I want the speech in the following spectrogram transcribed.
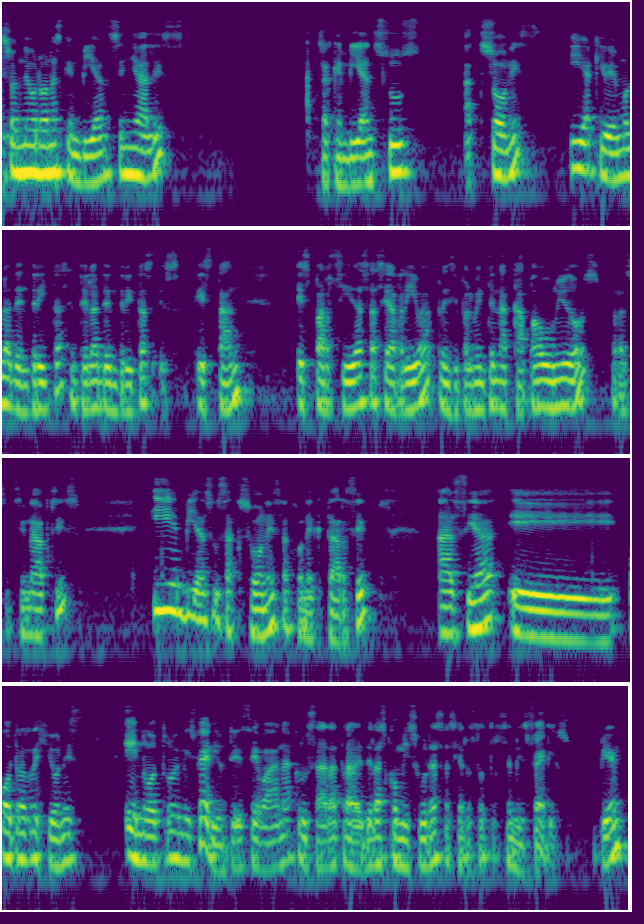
Son neuronas que envían señales, o sea, que envían sus axones, y aquí vemos las dendritas, entonces las dendritas están esparcidas hacia arriba, principalmente en la capa 1 y 2, para hacer sinapsis, y envían sus axones a conectarse hacia eh, otras regiones en otro hemisferio. Entonces se van a cruzar a través de las comisuras hacia los otros hemisferios. Bien.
